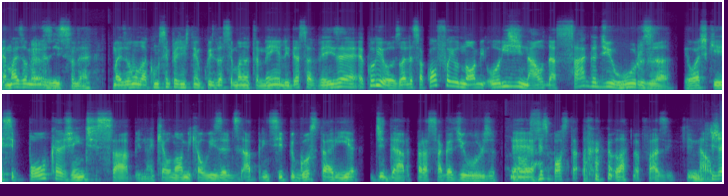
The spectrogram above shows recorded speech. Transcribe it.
é mais ou menos isso, né? Mas vamos lá, como sempre a gente tem o quiz da semana também, ele dessa vez é, é, curioso. Olha só, qual foi o nome original da saga de Urza? Eu acho que esse pouca gente sabe, né? Que é o nome que a Wizards a princípio gostaria de dar para a saga de Urza. É, resposta lá na fase final. Já,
